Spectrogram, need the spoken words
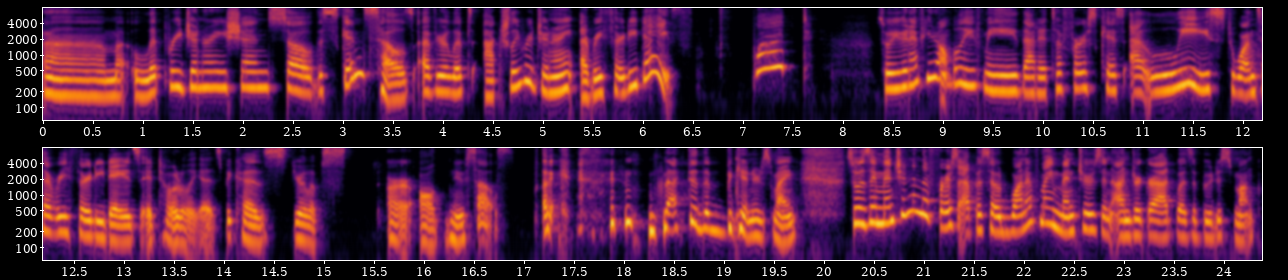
um, lip regeneration. So, the skin cells of your lips actually regenerate every 30 days. What? So even if you don't believe me that it's a first kiss at least once every 30 days, it totally is because your lips are all new cells. Okay, back to the beginner's mind. So, as I mentioned in the first episode, one of my mentors in undergrad was a Buddhist monk.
